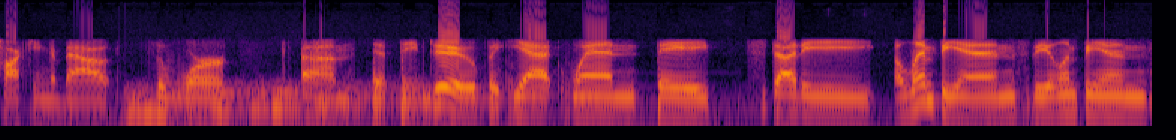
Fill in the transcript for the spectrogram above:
talking about the work um, that they do, but yet when they study Olympians, the Olympians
